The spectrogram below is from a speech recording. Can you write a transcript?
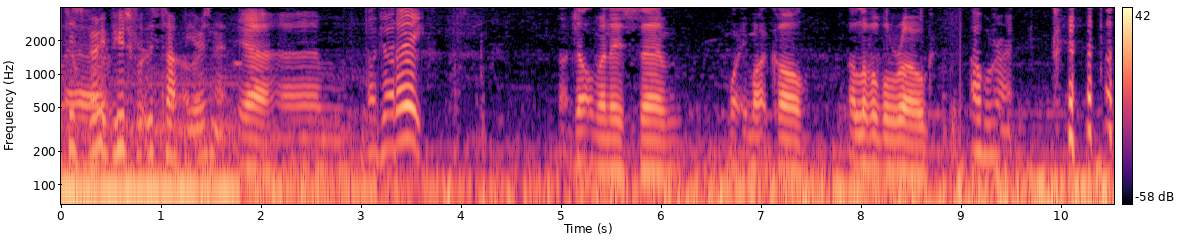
It is very beautiful at this time of year, isn't it? Yeah. Um, oh, Johnny! That gentleman is um, what you might call a lovable rogue. Oh, right.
